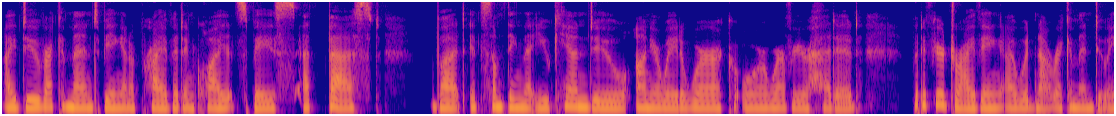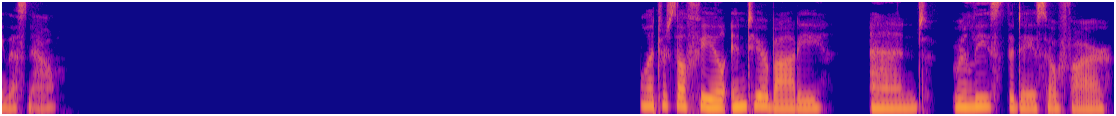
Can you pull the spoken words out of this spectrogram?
I do recommend being in a private and quiet space at best, but it's something that you can do on your way to work or wherever you're headed. But if you're driving, I would not recommend doing this now. Let yourself feel into your body and release the day so far.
